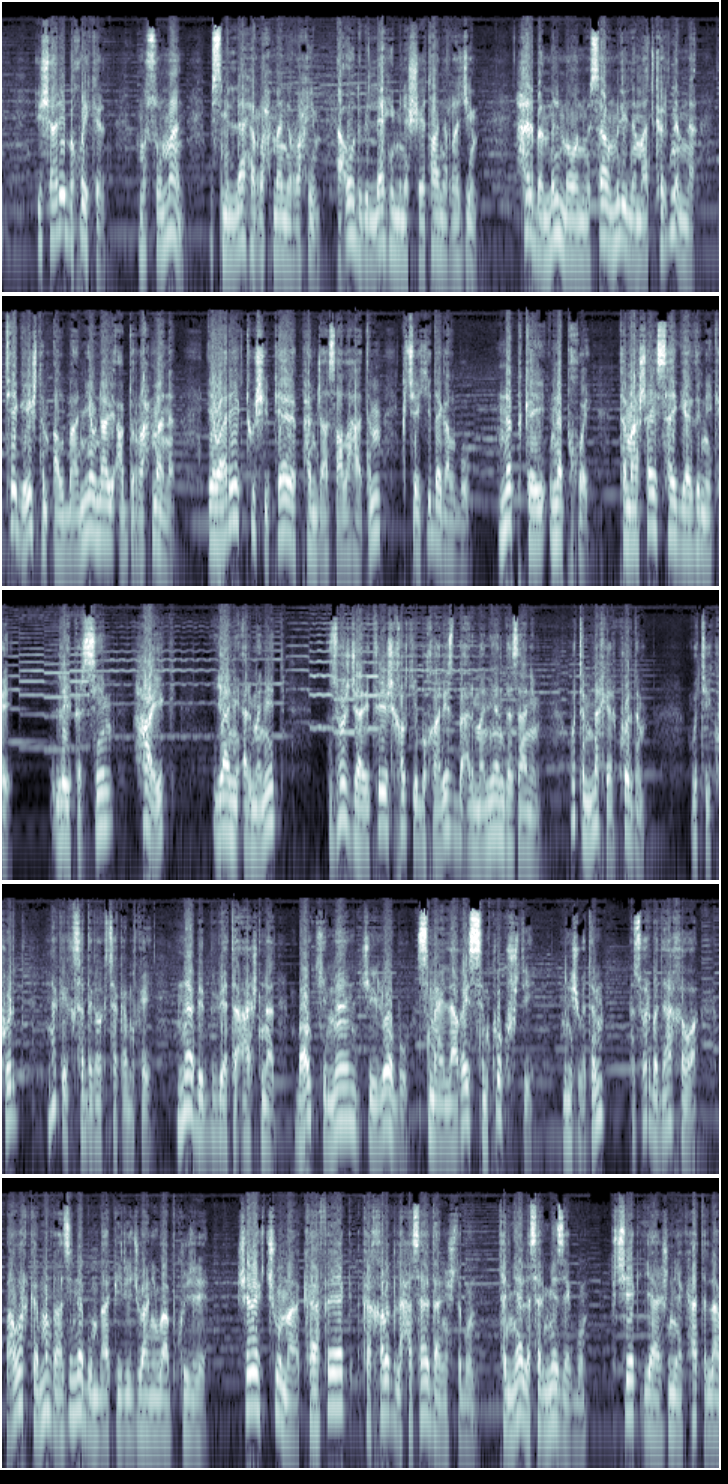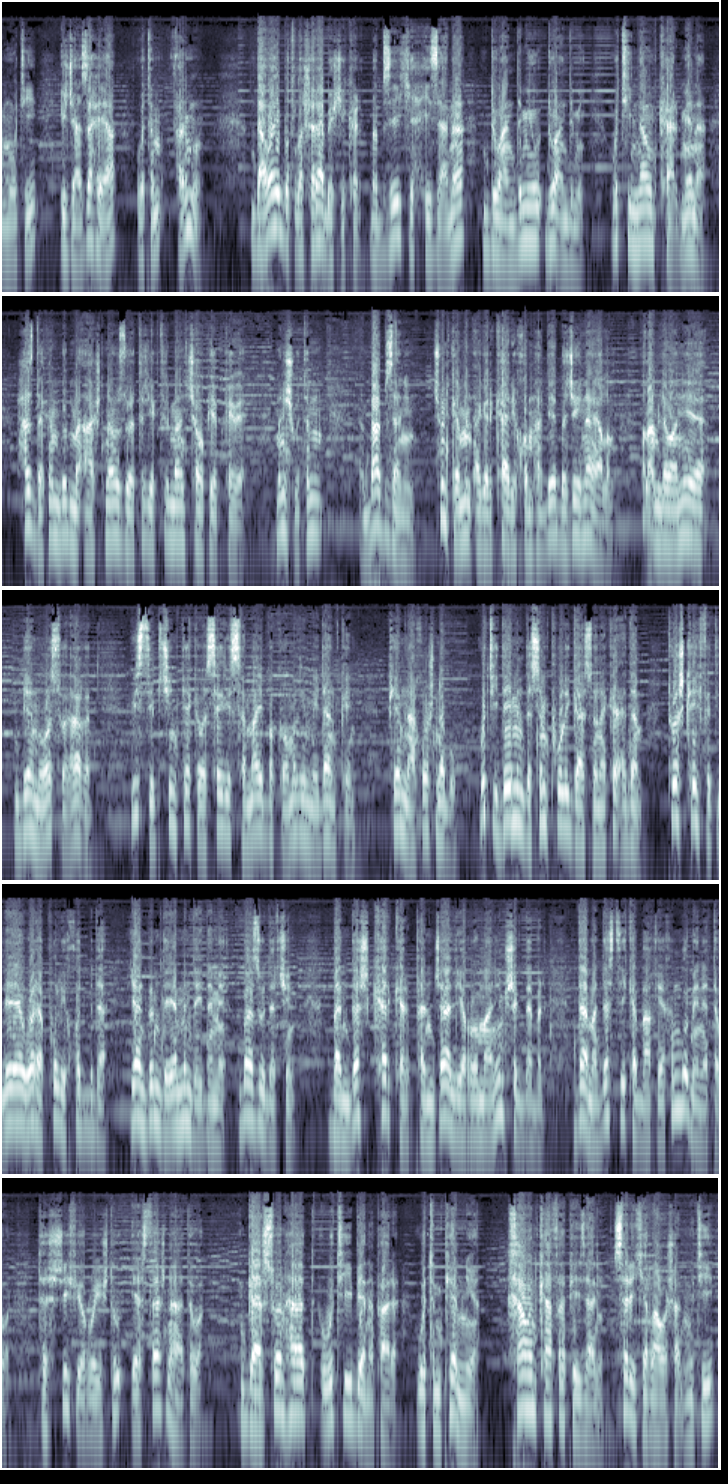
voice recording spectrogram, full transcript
ئیشارەی بە خۆی کرد، موسڵمان، بسم اللە الرحمن الرحیم، اعوذ باللە من الشیطان الرجیم، هەر بە ملمەوە نووسا و ملی لە ماچ کردنم نا، تێگەیشتم ئەلبانییە و ناوی عەبدولرەحمانە، ئێوارەیەک تووشی پیاوێ پەنجا ساڵە هاتم، کچێکی دەگەڵ بوو. نە پکەی نە پخۆی، تەماشای سای گەردنی کەی. لێی پرسیم، هایک؟ یانی ئەرمەنیت؟ زۆر جاری تریش خەڵکی بوخاریست بە ئەرمەنیان دەزانیم. وتم، نەخێر کوردم. وتی، کورد؟ نەکەی قسە دەگەڵ کچەکەم بکەی. نابێ ببێتە ئاشنات. باوکی من جیلۆ بوو، سمایلاغای سمکۆ کوشتی. منیش وتم، زۆر بەداخەوە. باوەڕکە من ڕازی نەبووم باپیری جوانی وا بکوژرێ. شەوێک چوومە کافەیەک کە خەڵک لە حەسار دانیشتبوون تەنیا لەسەر مێزێک بووم کچێک یا ژنێک هاتە لام وتی ئیجازە هەیە وتم فەرموو داوای بتڵە شەرابێکی کرد بە بزەیەکی حیزانە دواندمی و دواندمی وتی ناوم کارمێنە حەز دەکەم ببمە ئاشنا و زۆرتر یەکترمان چاو پێ بکەوێ منیش وتم با بزانین چونکە من ئەگەر کاری خۆم هەبێ بەجێی نایەڵم بەڵام لەوانەیە بێمەوە سۆراغت ویستی بچین پێکەوە سەیری سەمای بە کۆمەڵی مەدان بکەین پێم ناخۆش نەبوو وتی دەی من دەچم پوڵی گاسۆنەکە ئەدەم تۆش کەیفت لێیە وەرە پوڵی خۆت بدە یان بم دەیە من دەیدەمێ بازوو دەرچین بەندەش کەرکەر پەنجالی ڕۆمانیم شک دەبرد دامە دەستی کە باقیەکەم بۆ بێنێتەوە تەشریفی ڕۆیشت و ئێستاش نەهاتەوە گارسۆن هات وتی بێنە پارە وتم پێم نییە. خاوەن کافە پێی زانی، سەرێکی ڕاوەشان، وتی،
